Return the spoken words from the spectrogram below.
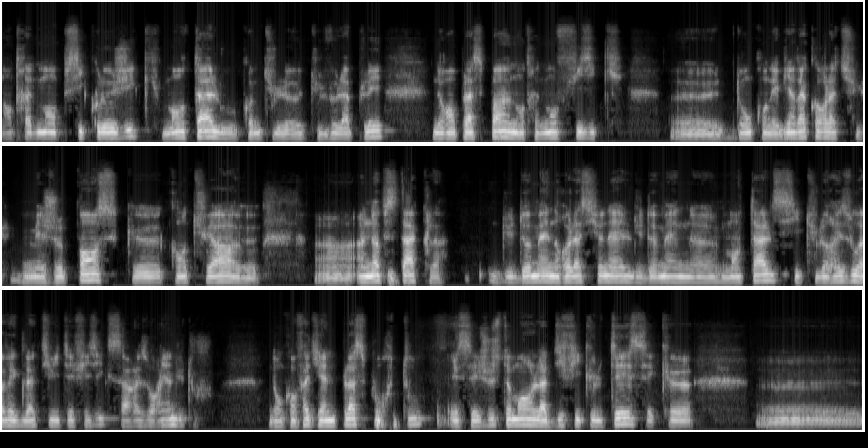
entraînement psychologique, mental ou comme tu le, tu veux l'appeler, ne remplace pas un entraînement physique. Euh, donc, on est bien d'accord là-dessus. Mais je pense que quand tu as euh, un, un, obstacle du domaine relationnel, du domaine mental, si tu le résous avec de l'activité physique, ça résout rien du tout. Donc en fait, il y a une place pour tout, et c'est justement la difficulté, c'est que euh,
